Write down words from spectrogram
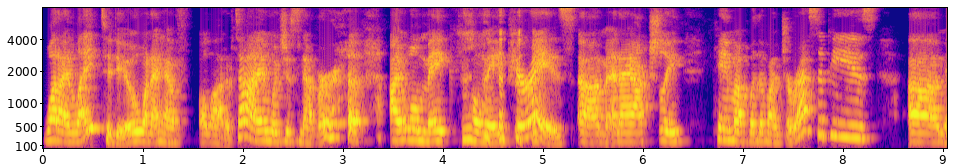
what I like to do when I have a lot of time, which is never, I will make homemade purees. Um, and I actually came up with a bunch of recipes. Um,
